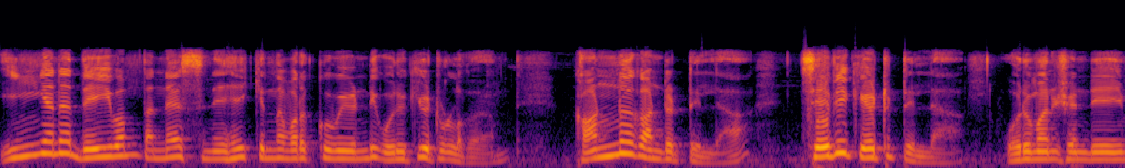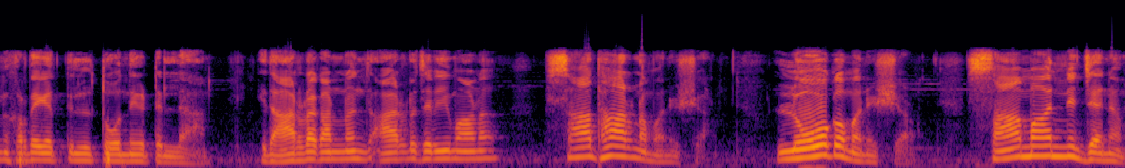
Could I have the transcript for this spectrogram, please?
ഇങ്ങനെ ദൈവം തന്നെ സ്നേഹിക്കുന്നവർക്ക് വേണ്ടി ഒരുക്കിയിട്ടുള്ളത് കണ്ണ് കണ്ടിട്ടില്ല ചെവി കേട്ടിട്ടില്ല ഒരു മനുഷ്യന്റെയും ഹൃദയത്തിൽ തോന്നിയിട്ടില്ല. ഇതാരുടെ കണ്ണും ആരുടെ ചെവിയുമാണ്? സാധാരണ മനുഷ്യർ ലോകമനുഷ്യർ സാമാന്യ ജനം.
